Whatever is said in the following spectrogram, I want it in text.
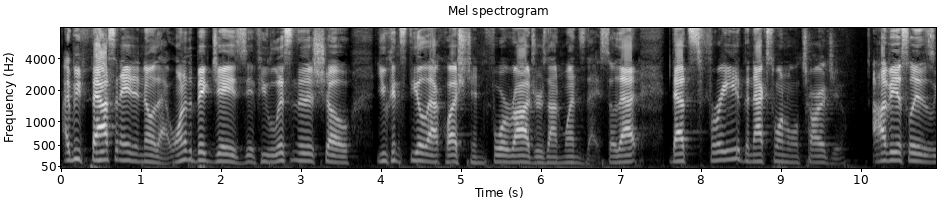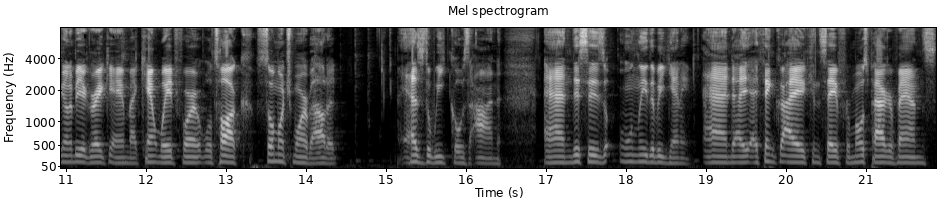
I would be fascinated to know that. One of the big J's, if you listen to this show, you can steal that question for Rodgers on Wednesday. So that that's free. The next one will charge you. Obviously, this is going to be a great game. I can't wait for it. We'll talk so much more about it as the week goes on. And this is only the beginning. And I, I think I can say for most Packer fans,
